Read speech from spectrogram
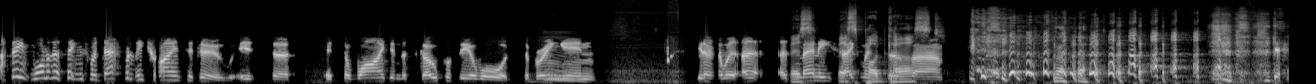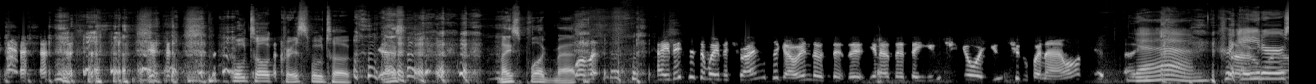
I think one of the things we're definitely trying to do is to is to widen the scope of the awards to bring in, you know, uh, as Best- many best segments podcast. of. Um, We'll talk, Chris. We'll talk. nice plug, Matt. well, hey, this is the way the trends are going. The, the, the, you know, the, the YouTube, you're a YouTuber now, aren't you? Yeah, creators,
